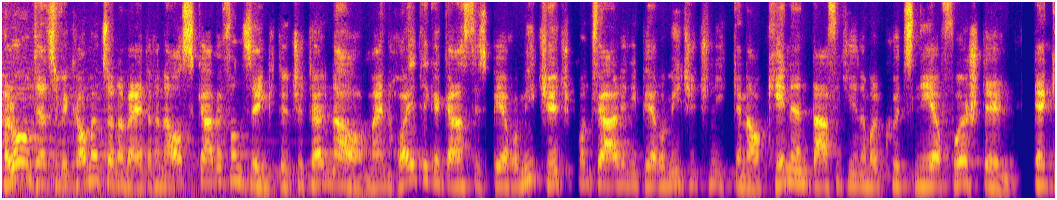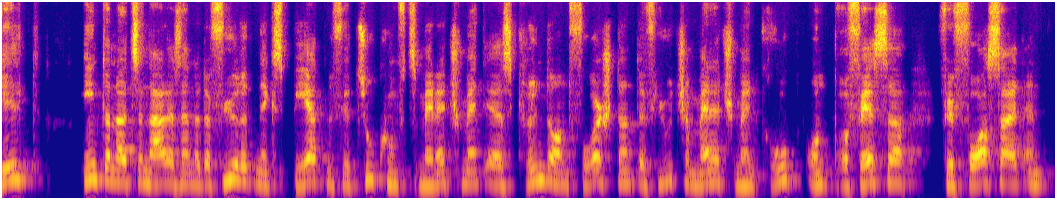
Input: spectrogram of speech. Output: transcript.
Hallo und herzlich willkommen zu einer weiteren Ausgabe von Think Digital Now. Mein heutiger Gast ist Pero Micic und für alle, die Pero Micic nicht genau kennen, darf ich ihn einmal kurz näher vorstellen. Er gilt international als einer der führenden Experten für Zukunftsmanagement. Er ist Gründer und Vorstand der Future Management Group und Professor für Foresight and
